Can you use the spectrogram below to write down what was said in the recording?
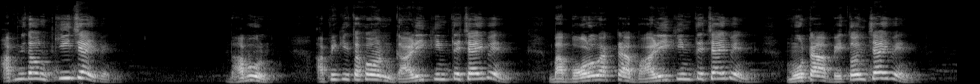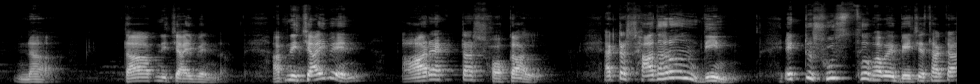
আপনি তখন কি চাইবেন? ভাবুন, আপনি কি তখন গাড়ি কিনতে চাইবেন বা বড় একটা বাড়ি কিনতে চাইবেন, মোটা বেতন চাইবেন? না, তা আপনি চাইবেন না। আপনি চাইবেন আর একটা সকাল, একটা সাধারণ দিন। একটু সুস্থভাবে বেঁচে থাকা,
